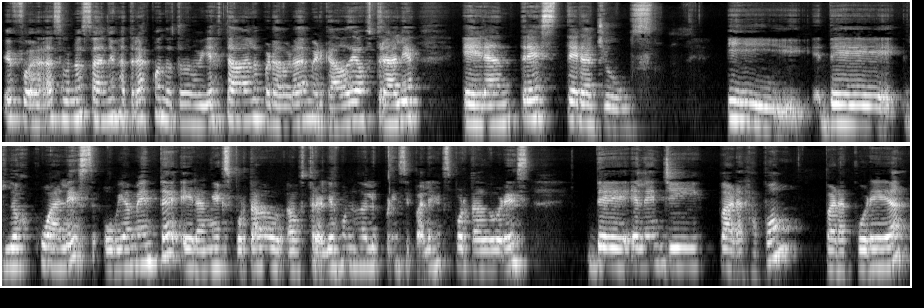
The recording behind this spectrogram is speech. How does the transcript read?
que fue hace unos años atrás, cuando todavía estaba en la operadora de mercado de Australia, eran 3 terajoules y de los cuales obviamente eran exportados. Australia es uno de los principales exportadores de LNG para Japón, para Corea,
